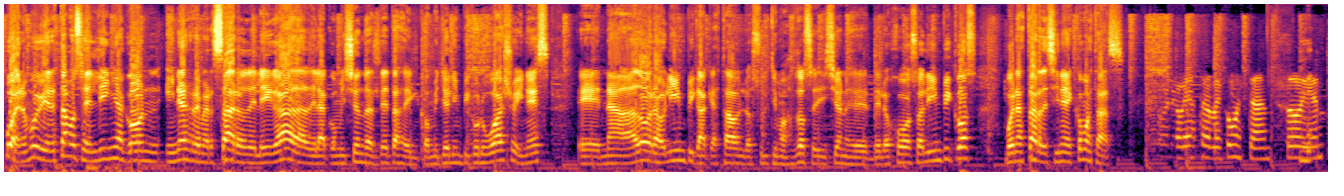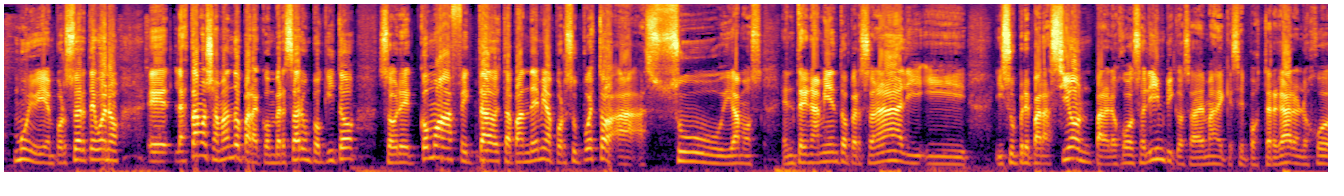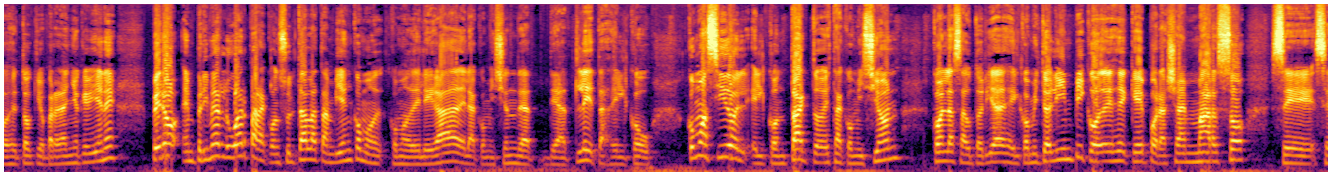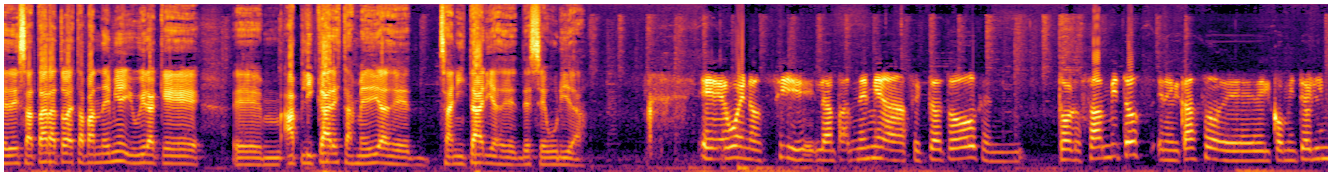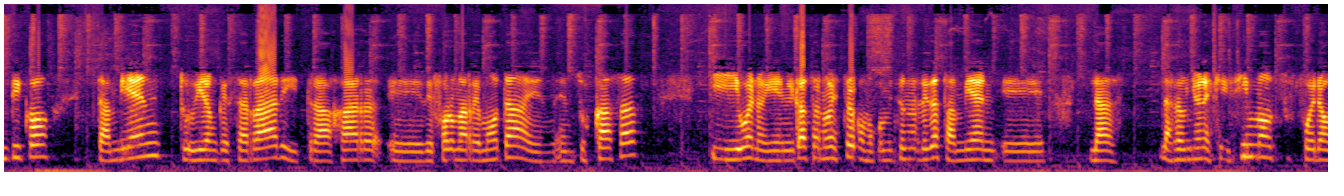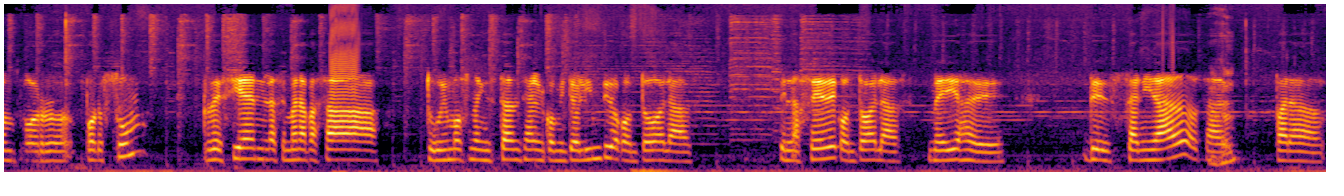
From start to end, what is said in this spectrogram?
Bueno, muy bien, estamos en línea con Inés Remersaro, delegada de la Comisión de Atletas del Comité Olímpico Uruguayo. Inés, eh, nadadora olímpica que ha estado en las últimas dos ediciones de, los Juegos Olímpicos. Buenas tardes, Inés, ¿cómo estás? Hola, buenas tardes, ¿cómo están? ¿Todo bien? Muy bien, por suerte. Bueno, eh, la estamos llamando para conversar un poquito sobre cómo ha afectado esta pandemia, por supuesto, a, su, digamos, entrenamiento personal y, su preparación para los Juegos Olímpicos, además de que se postergaron los Juegos de Tokio para el año que viene. Pero, en primer lugar, para consultarla también como, como delegada de la Comisión de, Atletas del COU. ¿Cómo ha sido el, contacto de esta comisión con las autoridades del Comité Olímpico desde que por allá en marzo se, desatara toda esta pandemia y hubiera que eh, aplicar estas medidas sanitarias de, seguridad? Eh, bueno, sí, la pandemia afectó a todos en todos los ámbitos. En el caso del Comité Olímpico, también tuvieron que cerrar y trabajar eh, de forma remota en, sus casas. Y bueno, y en el caso nuestro, como Comisión de Atletas, también eh, las, las reuniones que hicimos fueron por, por Zoom. Recién la semana pasada tuvimos una instancia en el Comité Olímpico con todas las, en la sede, con todas las medidas de, de sanidad, o sea, para,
